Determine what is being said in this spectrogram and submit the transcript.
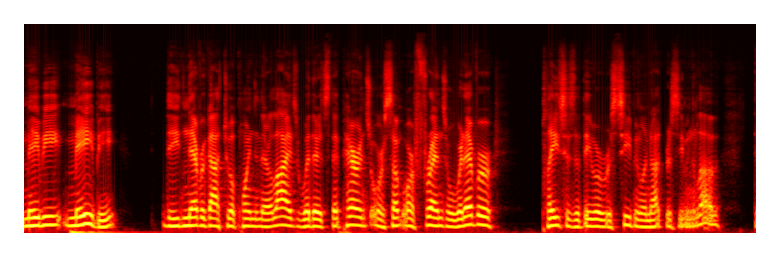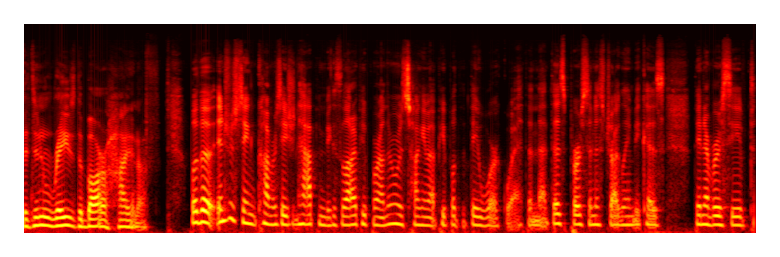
maybe, maybe they never got to a point in their lives, whether it's their parents or some or friends or whatever places that they were receiving or not receiving love, that didn't raise the bar high enough. well, the interesting conversation happened because a lot of people around the room was talking about people that they work with, and that this person is struggling because they never received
